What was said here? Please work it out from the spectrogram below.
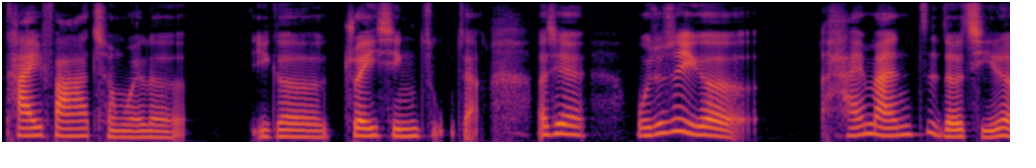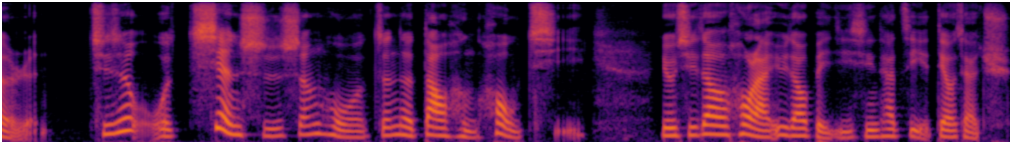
开发成为了一个追星族，这样，而且我就是一个还蛮自得其乐的人。其实我现实生活真的到很后期，尤其到后来遇到北极星，他自己也掉下去，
